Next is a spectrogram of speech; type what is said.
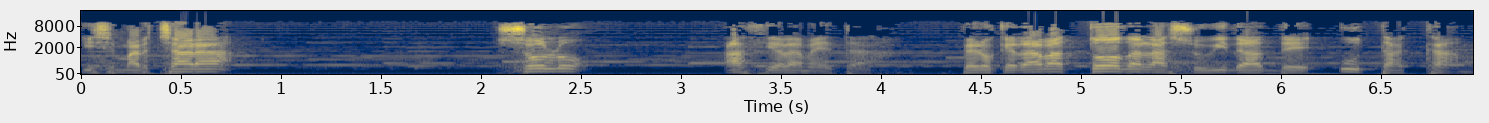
y se marchara solo hacia la meta, pero quedaba toda la subida de Utacam.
